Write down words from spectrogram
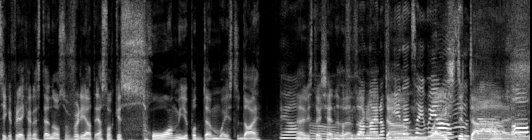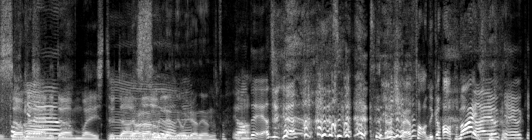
Sikkert fordi jeg ikke har lest den, også fordi at jeg så ikke så mye på Dumb Ways to Die. Ja. Eh, hvis dere kjenner den der nei, på ways to die. So many dumb ways to Mm. die. Ja, det er millennial-greiene igjen, vet du. Ja, det er det. Det skal jeg faen ikke ha på meg! Nei, OK, OK.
